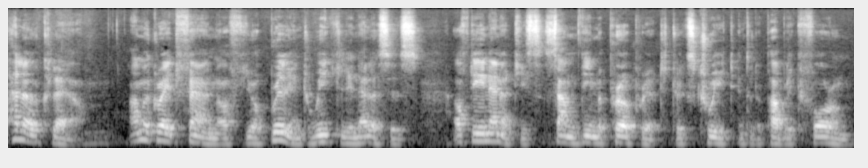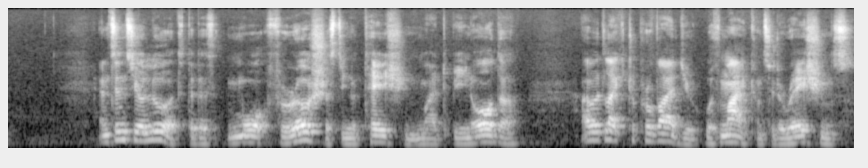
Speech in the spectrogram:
Hello Claire. I'm a great fan of your brilliant weekly analysis of the inanities some deem appropriate to excrete into the public forum. And since you're lured that a more ferocious denotation might be in order, I would like to provide you with my considerations.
